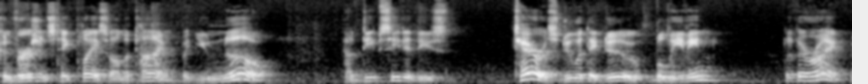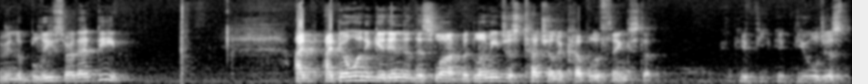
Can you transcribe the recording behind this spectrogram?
conversions take place all the time, but you know how deep seated these terrorists do what they do, believing that they're right. I mean, the beliefs are that deep. I, I don't want to get into this lot, but let me just touch on a couple of things that, if, if you will just,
